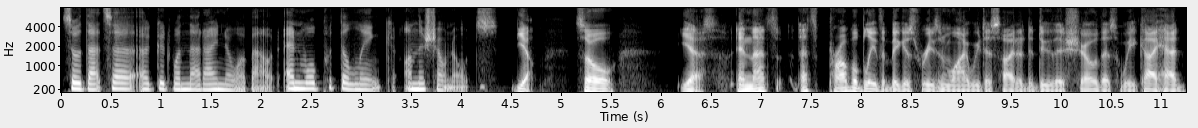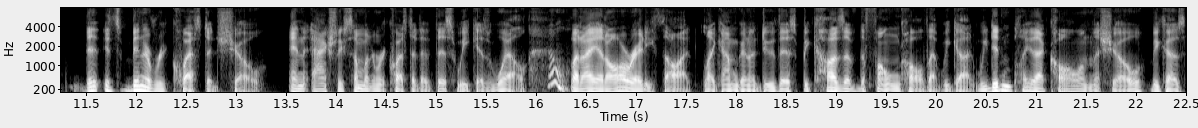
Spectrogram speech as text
So that's a, a good one that I know about. And we'll put the link on the show notes. Yeah. So, yes, and that's that's probably the biggest reason why we decided to do this show this week. I had it's been a requested show, and actually someone requested it this week as well. Oh. But I had already thought like I'm going to do this because of the phone call that we got. We didn't play that call on the show because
